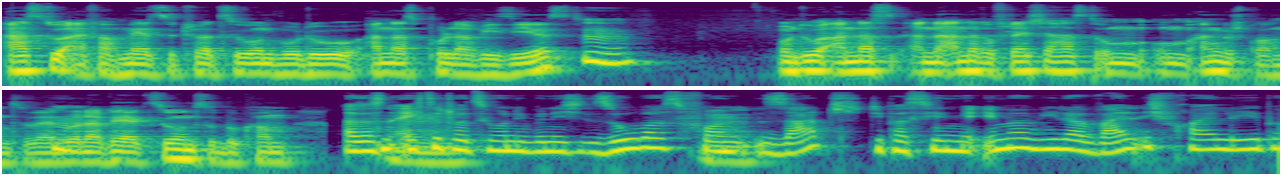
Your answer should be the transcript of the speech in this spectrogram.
hast du einfach mehr Situationen, wo du anders polarisierst Mhm. Und du anders eine andere Fläche hast, um, um angesprochen zu werden Hm. oder Reaktionen zu bekommen. Also das sind echt Mhm. Situationen, die bin ich sowas von Mhm. satt. Die passieren mir immer wieder, weil ich frei lebe,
